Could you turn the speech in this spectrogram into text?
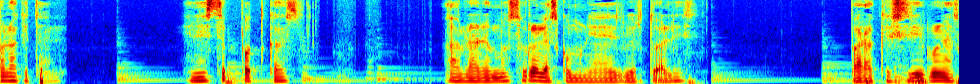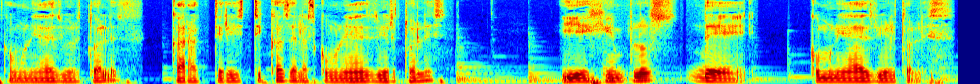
Hola, ¿qué tal? En este podcast hablaremos sobre las comunidades virtuales, para qué sirven las comunidades virtuales, características de las comunidades virtuales y ejemplos de comunidades virtuales.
